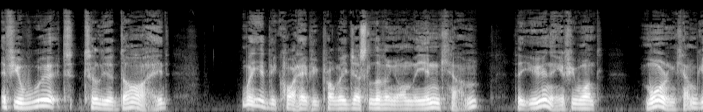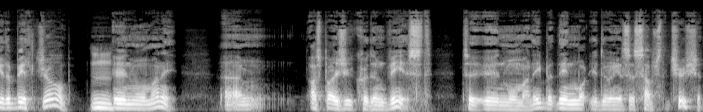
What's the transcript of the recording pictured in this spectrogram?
If you worked till you died, well, you'd be quite happy probably just living on the income that you're earning. If you want more income, get a better job, Mm. earn more money. Um, I suppose you could invest to earn more money, but then what you're doing is a substitution.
